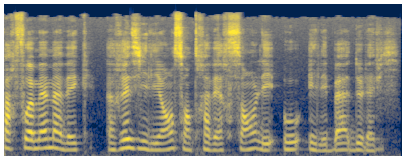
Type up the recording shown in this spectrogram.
parfois même avec résilience en traversant les hauts et les bas de la vie.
